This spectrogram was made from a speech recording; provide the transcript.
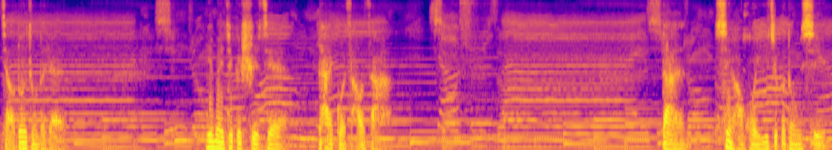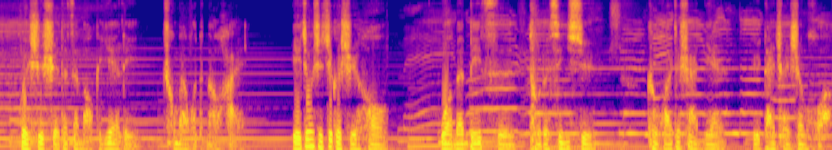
角落中的人。因为这个世界太过嘈杂，但幸好回忆这个东西会适时的在某个夜里充满我的脑海。也正是这个时候，我们彼此吐了心绪，可怀着善念与单纯生活。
